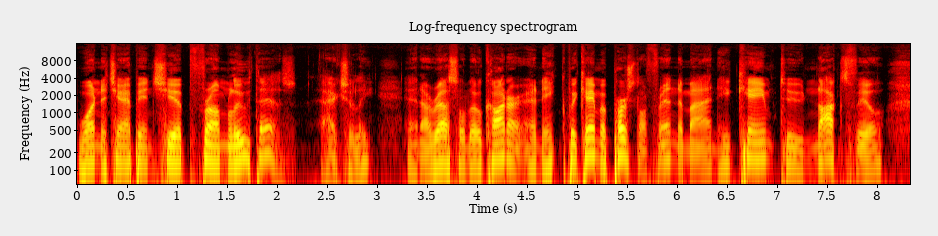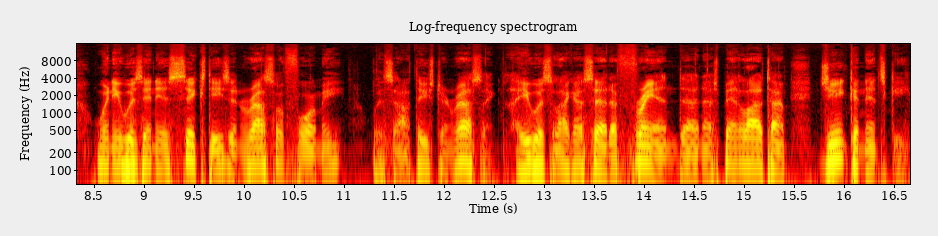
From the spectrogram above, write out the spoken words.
won the championship from Lou Thesz, actually, and I wrestled O'Connor, and he became a personal friend of mine. He came to Knoxville when he was in his 60s and wrestled for me with Southeastern Wrestling. He was, like I said, a friend, and I spent a lot of time. Gene Kiniski,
